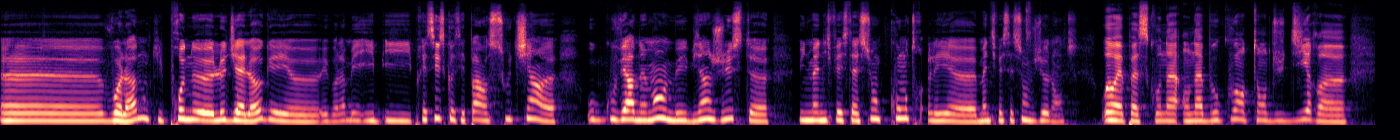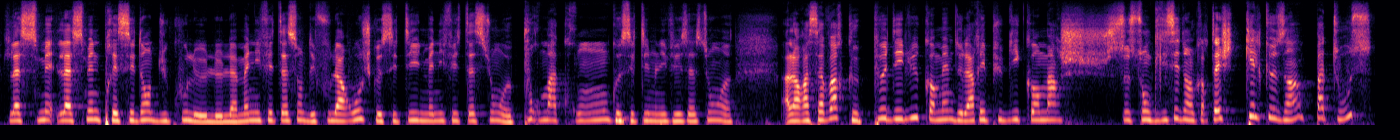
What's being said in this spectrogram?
voilà, donc ils prônent le dialogue et, voilà, mais ils, ils précisent que c'est pas un soutien au gouvernement, mais bien juste une manifestation contre les manifestations violentes. Ouais, parce qu'on a, on a beaucoup entendu dire euh, la, semaine, la semaine précédente, du coup, le, la manifestation des foulards rouges, que c'était une manifestation euh, pour Macron, que c'était une manifestation. Euh, alors, à savoir que peu d'élus, quand même, de la République En Marche se sont glissés dans le cortège, quelques-uns, pas tous.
